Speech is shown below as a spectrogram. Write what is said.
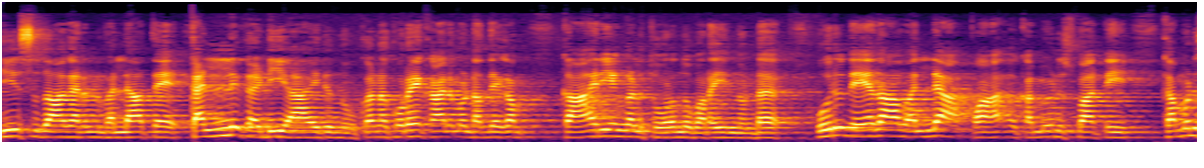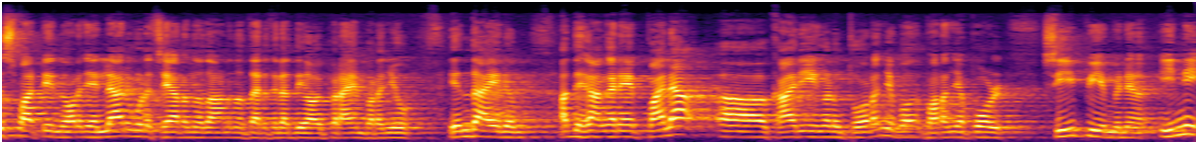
ജി സുധാകരൻ വല്ലാത്ത കല്ലുകടിയായിരുന്നു. കാരണം കുറേ കാലം കൊണ്ട് അദ്ദേഹം കാര്യങ്ങൾ തുറന്നു പറയുന്നുണ്ട്. ഒരു നേതാവല്ല കമ്മ്യൂണിസ്റ്റ് പാർട്ടി. കമ്മ്യൂണിസ്റ്റ് പാർട്ടി എന്ന് പറഞ്ഞാൽ എല്ലാവരും കൂടെ ചേർന്നതാണെന്ന തരത്തിൽ അദ്ദേഹം അഭിപ്രായം പറഞ്ഞു. എന്തായാലും അദ്ദേഹം അങ്ങനെ പല കാര്യങ്ങളും തുറഞ്ഞു പറഞ്ഞപ്പോൾ സി പി എമ്മിന് ഇനി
